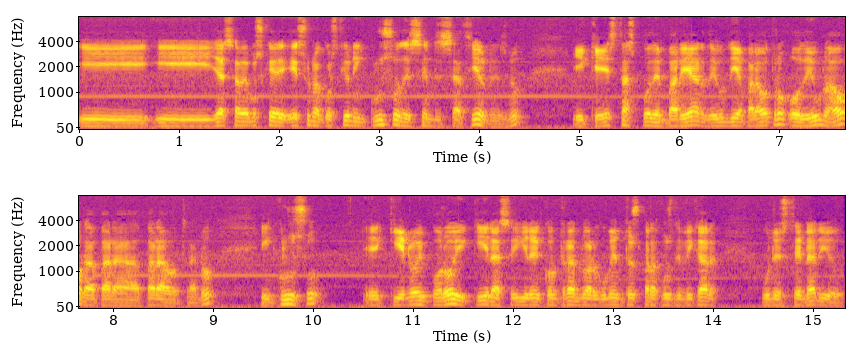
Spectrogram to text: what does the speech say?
Y, ya sabemos que es una cuestión incluso de sensaciones, ¿no? Y que éstas pueden variar de un día para otro o de una hora para, para otra, ¿no? Incluso eh, quien hoy por hoy quiera seguir encontrando argumentos para justificar un escenario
